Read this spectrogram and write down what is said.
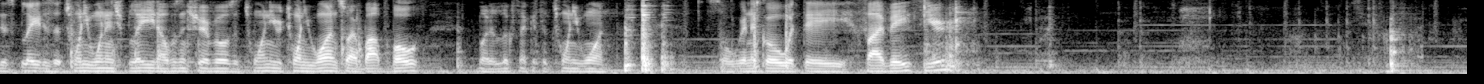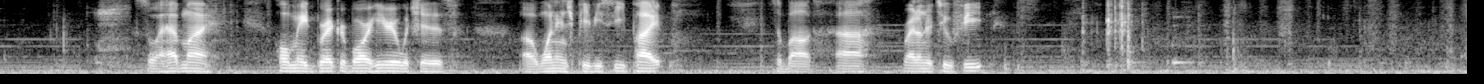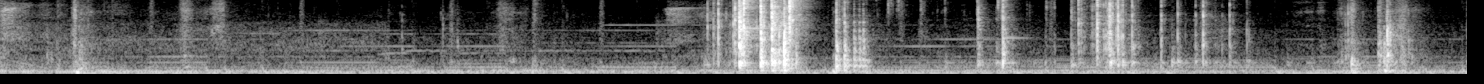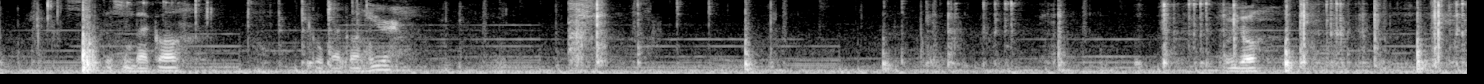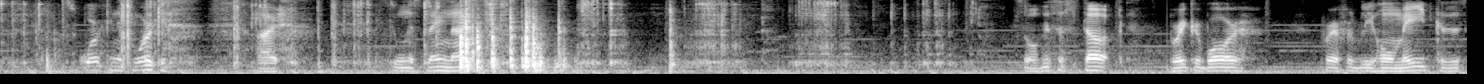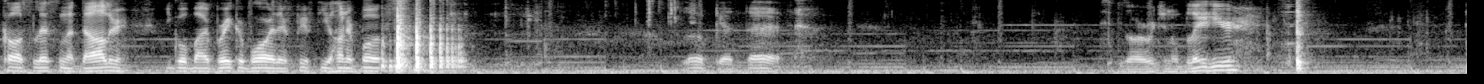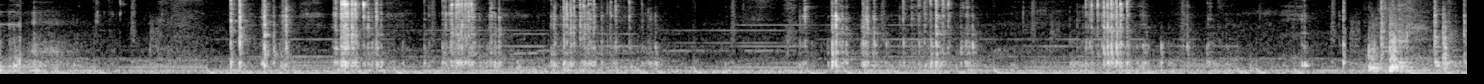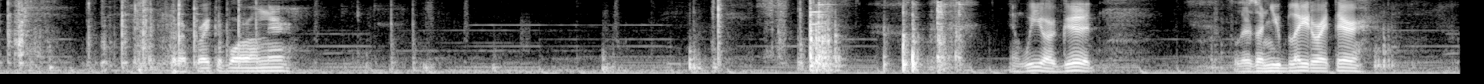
this blade is a 21 inch blade. I wasn't sure if it was a 20 or 21, so I bought both, but it looks like it's a 21. So we're gonna go with a 5 8 here. So I have my homemade breaker bar here, which is a one inch PVC pipe. It's about uh, right under two feet. This one back off. Go back on here. There we go. It's working, it's working. All right, it's doing this thing nice. So if this is stuck, breaker bar, preferably homemade because this costs less than a dollar. You go buy a breaker bar, they're 50, 100 bucks. Look at that. This is our original blade here. Breaker bar on there. And we are good. So there's our new blade right there.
